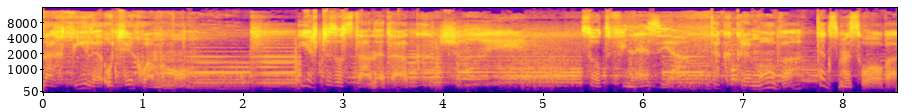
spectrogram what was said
Na chwilę uciekłam mu. Jeszcze zostanę tak. Cot finezja. Tak kremowa, tak zmysłowa.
